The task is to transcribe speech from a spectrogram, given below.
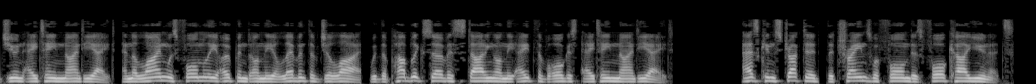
June 1898, and the line was formally opened on of July, with the public service starting on 8 August 1898. As constructed, the trains were formed as four-car units.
